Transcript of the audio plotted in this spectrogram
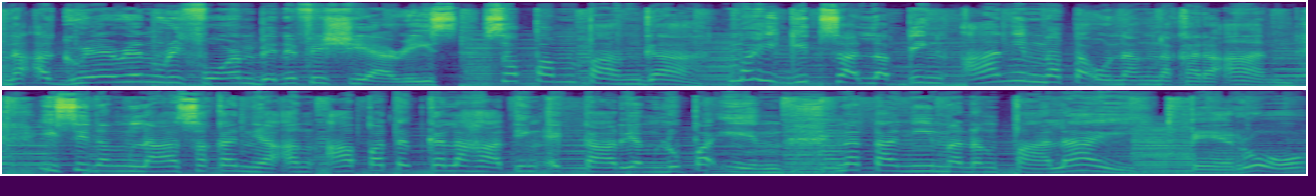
na agrarian reform beneficiaries sa Pampanga. Mahigit sa labing anim na taon ang nakaraan, isinangla sa kanya ang apat at kalahating ektaryang lupain na taniman ng palay. Pero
